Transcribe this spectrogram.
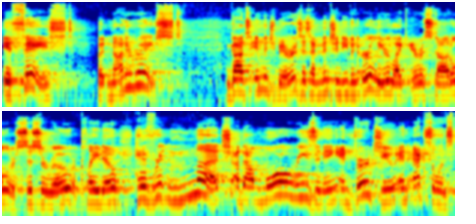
Effaced, but not erased. God's image bearers, as I mentioned even earlier, like Aristotle or Cicero or Plato, have written much about moral reasoning and virtue and excellence.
